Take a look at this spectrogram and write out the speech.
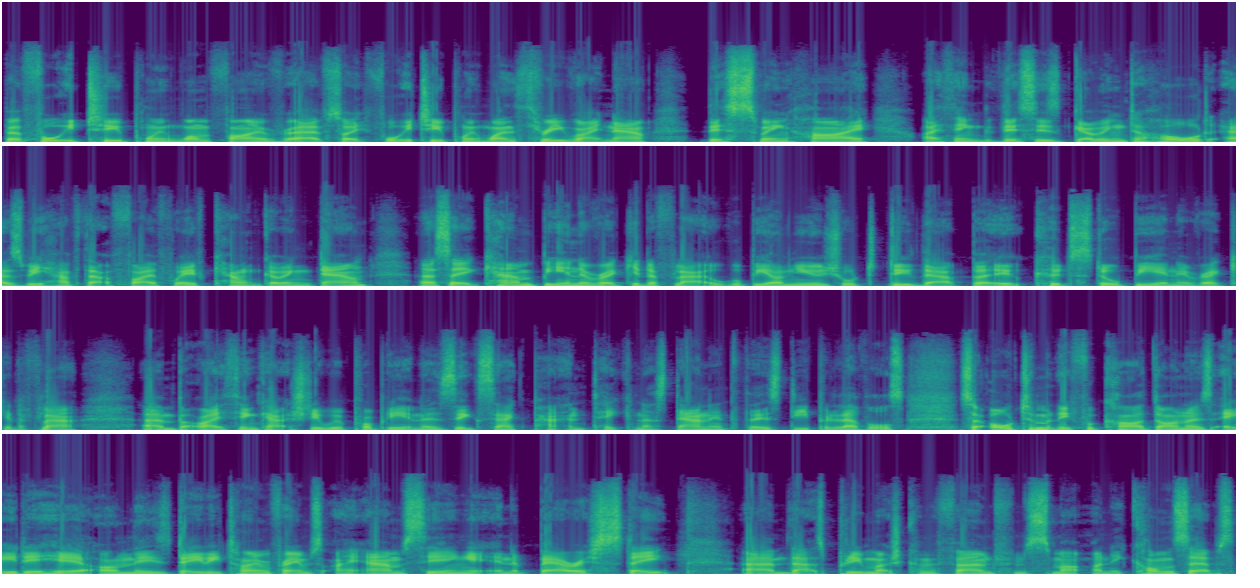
But 42.15, uh, sorry, 42.13 right now, this swing high, I think this is going to hold as we have that five wave count going down. And I say it can be an irregular flat. It will be unusual to do that, but it could still be an irregular flat. Um, but I think actually we're probably in a zigzag pattern taking us down into those deeper levels. So ultimately, ultimately for Cardano's ADA here on these daily timeframes, I am seeing it in a bearish state. Um, that's pretty much confirmed from smart money concepts.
